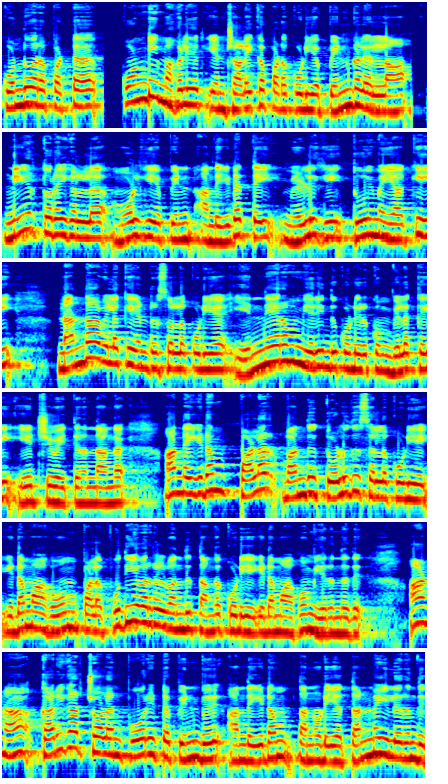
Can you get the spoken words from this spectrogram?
கொண்டு வரப்பட்ட கொண்டி மகளிர் என்று அழைக்கப்படக்கூடிய பெண்கள் எல்லாம் நீர்த்துறைகளில் மூழ்கிய பின் அந்த இடத்தை மெழுகி தூய்மையாக்கி நந்தா விளக்கு என்று சொல்லக்கூடிய எந்நேரமும் எரிந்து கொண்டிருக்கும் விளக்கை ஏற்றி வைத்திருந்தாங்க. அந்த இடம் பலர் வந்து தொழுது செல்லக்கூடிய இடமாகவும் பல புதியவர்கள் வந்து தங்கக்கூடிய இடமாகவும் இருந்தது. ஆனால் கரிகார் சோழன் போரிட்ட பின்பு அந்த இடம் தன்னுடைய தன்மையிலிருந்து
